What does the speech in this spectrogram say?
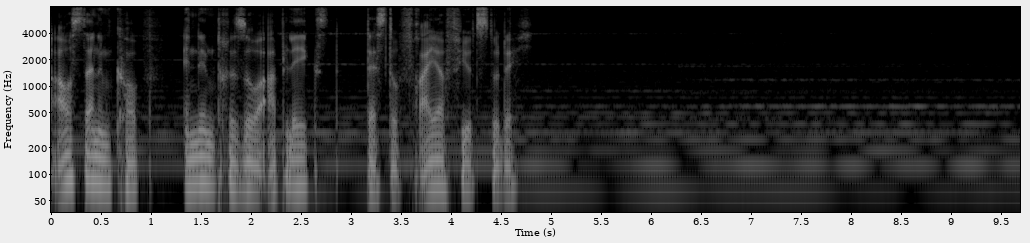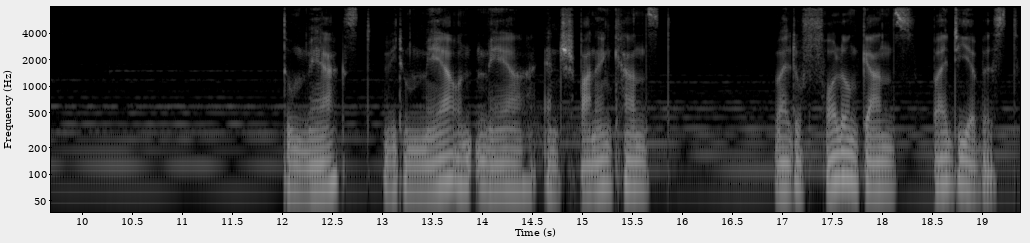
aus deinem Kopf in dem Tresor ablegst, desto freier fühlst du dich. Du merkst, wie du mehr und mehr entspannen kannst, weil du voll und ganz bei dir bist.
